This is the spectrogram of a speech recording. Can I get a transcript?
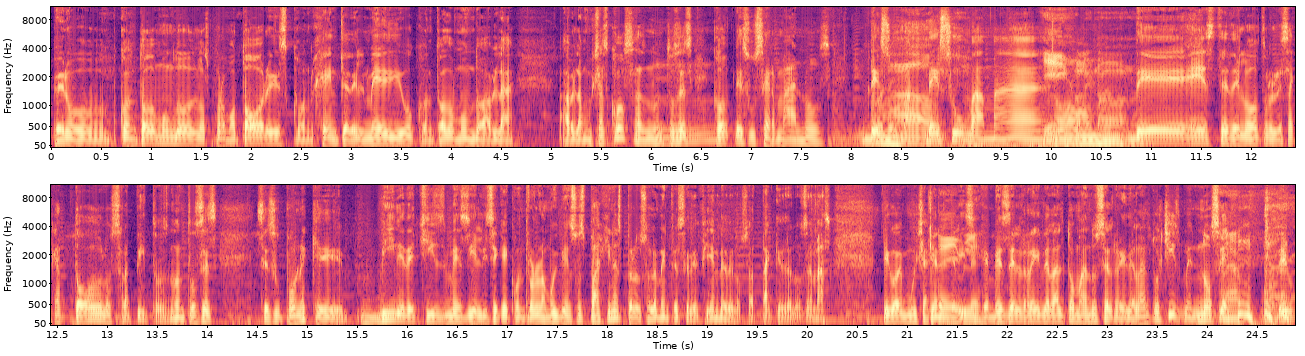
pero con todo mundo, los promotores, con gente del medio, con todo mundo habla habla muchas cosas, ¿no? Entonces, con- de sus hermanos, de su, Wow. de su mamá, Híjole, no, no. de este, del otro, le saca todos los trapitos, ¿no? Entonces, se supone que vive de chismes y él dice que controla muy bien sus páginas, pero solamente se defiende de los ataques de los demás. Digo, hay mucha gente que dice que en vez del rey del alto mando es el rey del alto chisme. No sé, Digo,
